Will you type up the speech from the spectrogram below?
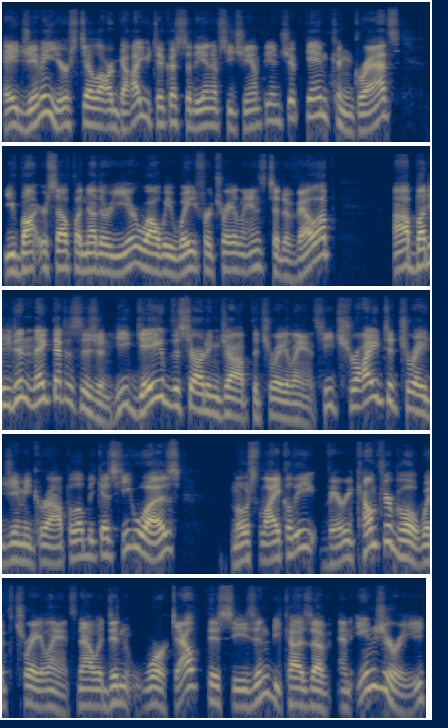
Hey, Jimmy, you're still our guy. You took us to the NFC Championship game. Congrats. You bought yourself another year while we wait for Trey Lance to develop. Uh, but he didn't make that decision. He gave the starting job to Trey Lance. He tried to trade Jimmy Garoppolo because he was most likely very comfortable with Trey Lance. Now, it didn't work out this season because of an injury,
